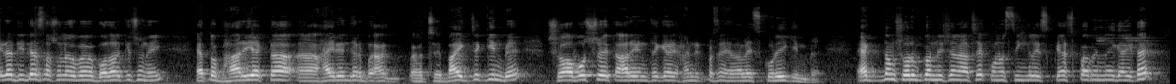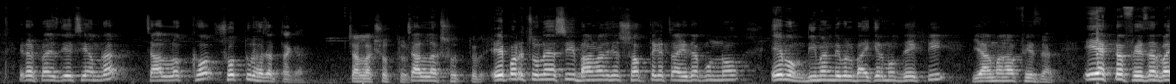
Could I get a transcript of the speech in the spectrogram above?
এটা ডিটেলস আসলে ওইভাবে বলার কিছু নেই। এত ভারী একটা হাই রেঞ্জের হচ্ছে বাইক যে কিনবে সে অবশ্যই তার এন্ড থেকে হান্ড্রেড পার্সেন্ট অ্যানালাইজ করেই কিনবে। একদম শোরুম কন্ডিশনে আছে কোনো সিঙ্গেল স্ক্র্যাচ পাবেন না গাড়িটায়। এটার প্রাইস দিয়েছি আমরা চার লক্ষ সত্তর হাজার টাকা। চার লাখ সত্তর। চার লাখ সত্তর। এরপরে চলে আসি বাংলাদেশের সব থেকে চাহিদাপূর্ণ এবং ডিমান্ডেবল বাইকের মধ্যে একটি ইয়ামাহা ফেজার এই একটা ফেজার বা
